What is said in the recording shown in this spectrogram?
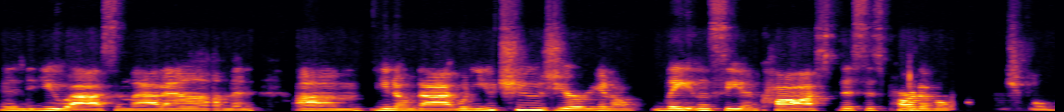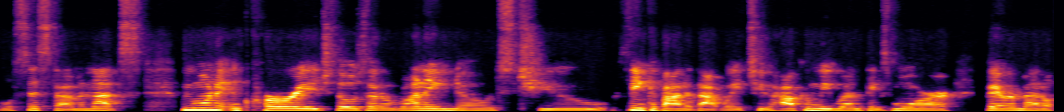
in the U.S. and LATAM, and um, you know that when you choose your you know latency and cost, this is part of a global system. And that's, we want to encourage those that are running nodes to think about it that way too. How can we run things more bare metal?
